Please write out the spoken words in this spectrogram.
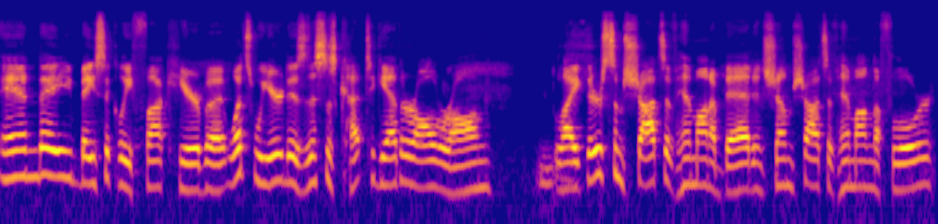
And they basically fuck here, but what's weird is this is cut together all wrong. Like, there's some shots of him on a bed and some shots of him on the floor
